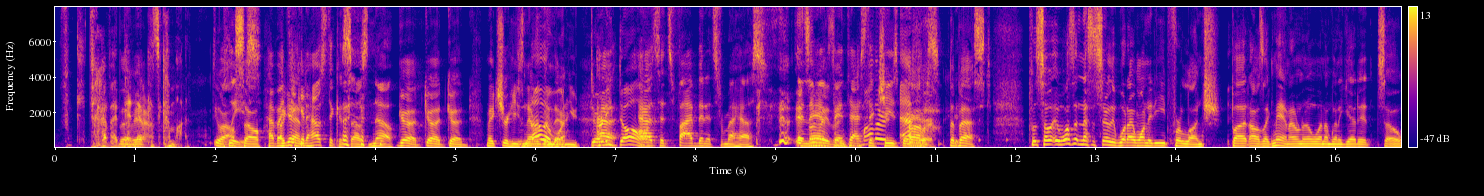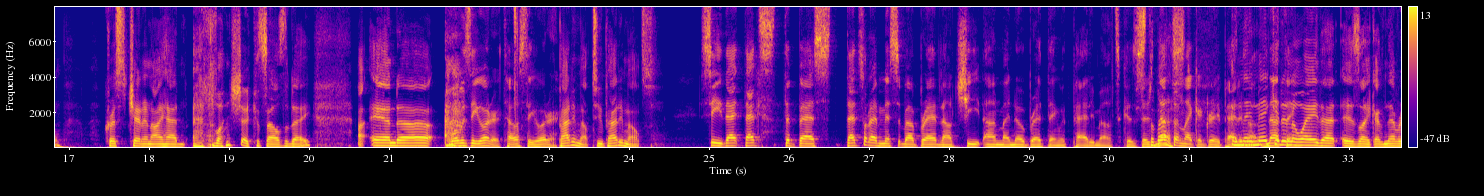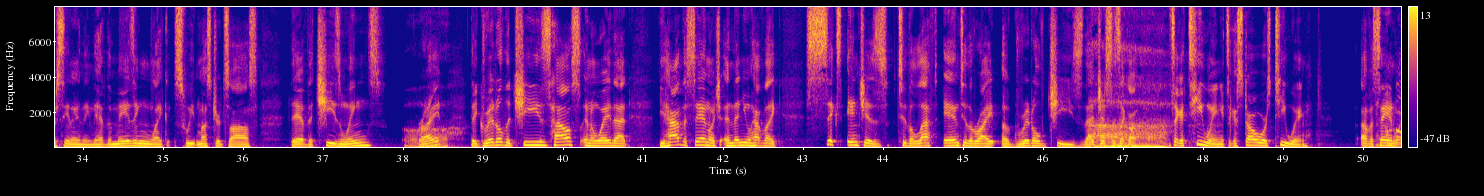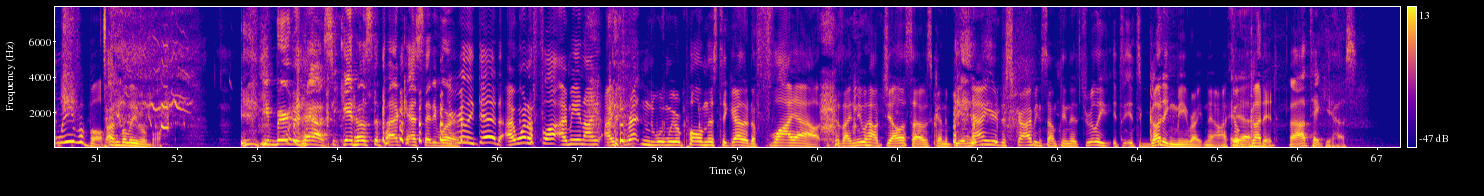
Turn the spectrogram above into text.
Have I been Yeah. there? 'Cause come on. Well, Please. so, have I again- taken house to Cassell's? No. Good, good, good. Make sure he's never Another been there. one, you dirty Uh, dog. House, it's five minutes from my house. and It's they have amazing. fantastic Mother cheeseburgers. Oh, the best. But So it wasn't necessarily what I wanted to eat for lunch, but I was like, man, I don't know when I'm going to get it. So Chris Chen and I had had lunch at Cassell's today, uh, and uh, What was the order? Tell us the order. patty melt, two patty melts. See that that's the best. That's what I miss about bread, and I'll cheat on my no bread thing with patty melts because there's the nothing like a great patty and they melt. make it in a way that is like I've never seen anything. They have the amazing like sweet mustard sauce. They have the cheese wings, right? Oh. They griddle the cheese house in a way that you have the sandwich, and then you have like six inches to the left and to the right of griddled cheese. That just is like a it's like a TIE wing. It's like a Star Wars TIE wing of a sandwich. Unbelievable. It's unbelievable. You murdered House. You can't host the podcast anymore. You really did. I want to fly. I mean, I, I threatened when we were pulling this together to fly out because I knew how jealous I was going to be. And now you're describing something that's really it's it's gutting me right now. I feel Yeah. gutted. Well, I'll take you, House.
